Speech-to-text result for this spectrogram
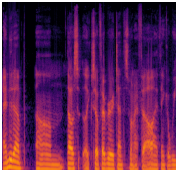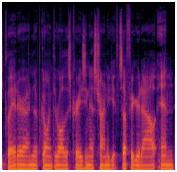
ended up um, that was like so February 10th is when I fell. I think a week later, I ended up going through all this craziness trying to get stuff figured out, and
